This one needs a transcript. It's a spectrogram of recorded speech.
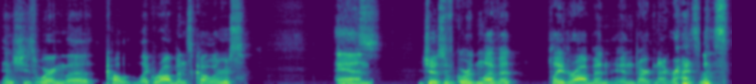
and she's wearing the col- like Robin's colors. And Yes. Joseph Gordon-Levitt played Robin in Dark Knight Rises.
